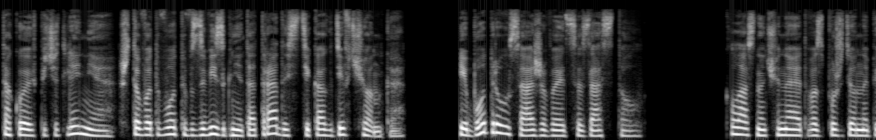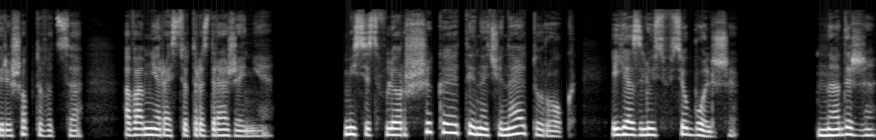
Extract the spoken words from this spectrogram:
Такое впечатление, что вот-вот взвизгнет от радости, как девчонка, и бодро усаживается за стол. Класс начинает возбужденно перешептываться, а во мне растет раздражение. Миссис Флёр шикает и начинает урок, и я злюсь все больше. Надо же,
